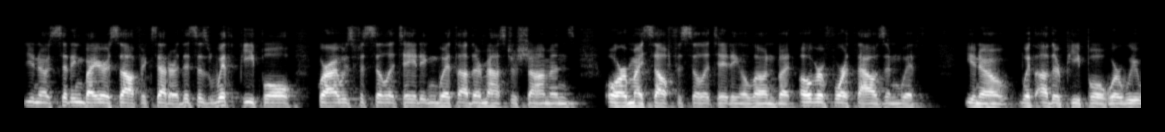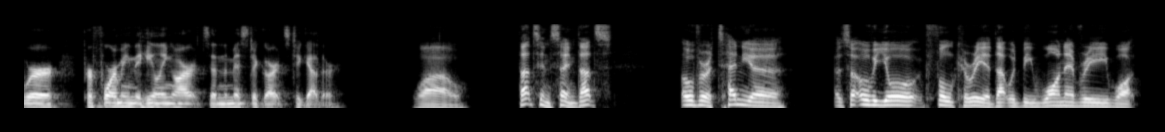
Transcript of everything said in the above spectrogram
you know, sitting by yourself, etc. This is with people where I was facilitating with other master shamans or myself facilitating alone, but over 4000 with you know, with other people where we were performing the healing arts and the mystic arts together. Wow. That's insane. That's over a 10 year so over your full career, that would be one every what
